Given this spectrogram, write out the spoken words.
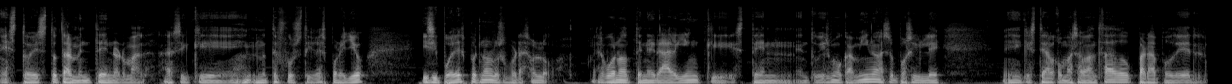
esto es totalmente normal, así que no te fustigues por ello y si puedes, pues no lo sufras solo. Es bueno tener a alguien que esté en, tu mismo camino, a ser posible eh, que esté algo más avanzado para poder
